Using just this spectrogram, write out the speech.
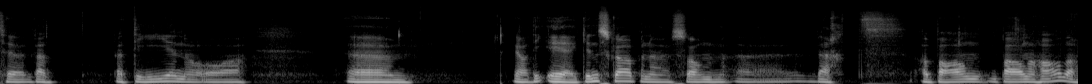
til verdiene og um, ja, de egenskapene som uh, hvert av barn, barna har, da.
